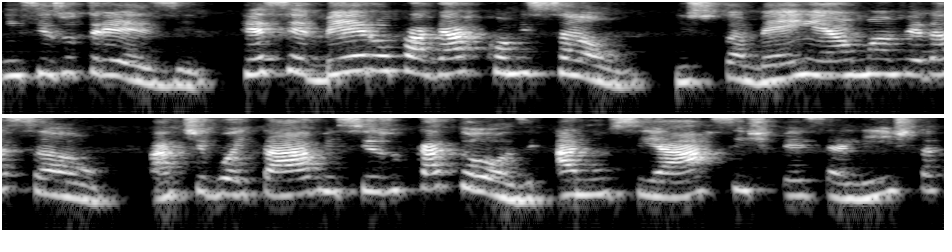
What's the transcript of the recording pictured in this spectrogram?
inciso 13. Receber ou pagar comissão. Isso também é uma vedação. Artigo 8 inciso 14. Anunciar-se especialista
